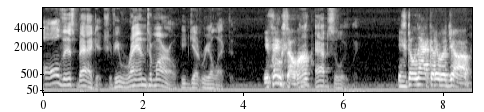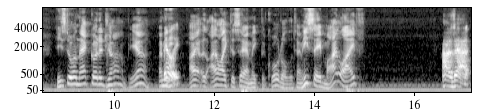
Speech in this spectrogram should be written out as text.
all this baggage, if he ran tomorrow, he'd get reelected. You think so, huh? Absolutely. He's doing that good of a job. He's doing that good a job. Yeah. I mean, Really? I I like to say I make the quote all the time. He saved my life How's that?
